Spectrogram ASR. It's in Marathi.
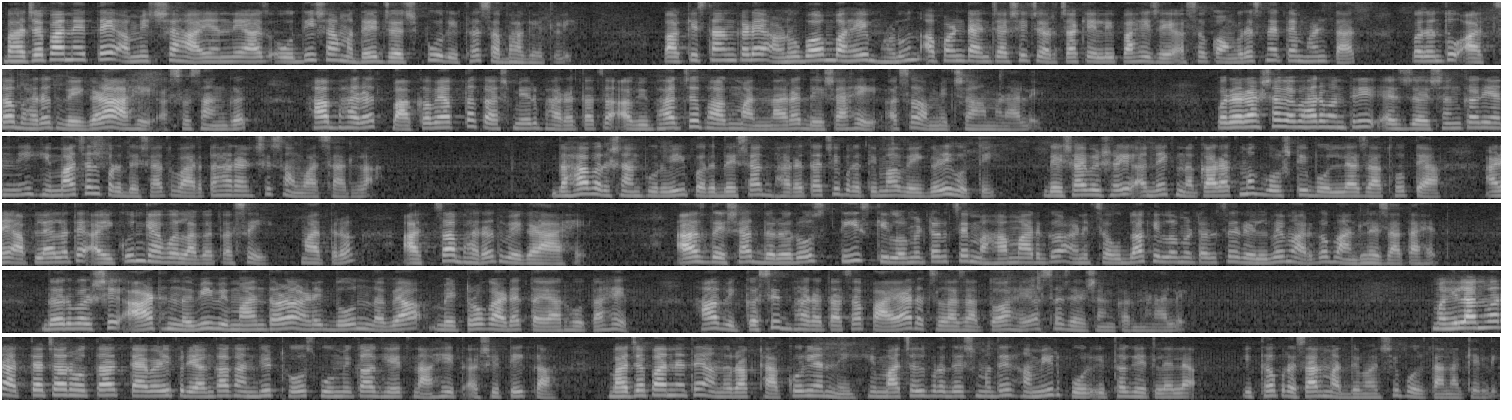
भाजपा नेते अमित शहा यांनी आज ओदिशामध्ये जजपूर इथं सभा घेतली. पाकिस्तानकडे अणुबॉम्ब आहे म्हणून आपण त्यांच्याशी चर्चा केली पाहिजे असं काँग्रेस नेते म्हणतात परंतु आजचा भारत वेगळा आहे असं सांगत हा भारत पाकव्याप्त काश्मीर भारताचा अविभाज्य भाग मानणारा देश आहे असं अमित शहा म्हणाले. परराष्ट्र व्यवहार मंत्री एस जयशंकर यांनी हिमाचल प्रदेशात वार्ताहरांशी संवाद साधला. दहा वर्षांपूर्वी परदेशात भारताची प्रतिमा वेगळी होती देशाविषयी अनेक नकारात्मक गोष्टी बोलल्या जात होत्या आणि आपल्याला ते ऐकून घ्यावं लागत असे. मात्र आजचा भारत वेगळा आहे. आज देशात दररोज तीस किलोमीटरचे महामार्ग आणि चौदा किलोमीटरचे रेल्वे मार्ग बांधले जात आहेत. दरवर्षी आठ नवी विमानतळं आणि दोन नव्या मेट्रो गाड्या तयार होत आहेत. हा विकसित भारताचा पाया रचला जातो आहे असं जयशंकर म्हणाले. महिलांवर अत्याचार होतात त्यावेळी प्रियंका गांधी ठोस भूमिका घेत नाहीत अशी टीका भाजपा नेते अनुराग ठाकूर यांनी हिमाचल प्रदेशमध्ये हमीरपूर इथं घेतलेल्या इथं प्रसारमाध्यमांशी बोलताना केली.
